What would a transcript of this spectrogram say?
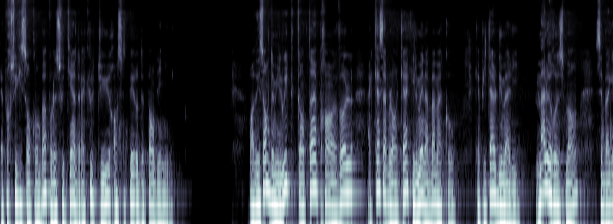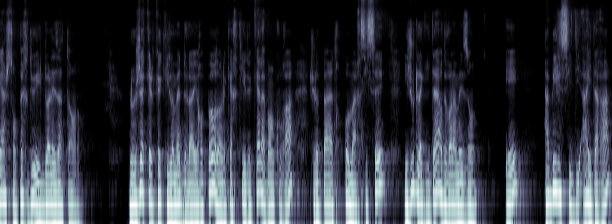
Il a poursuivi son combat pour le soutien de la culture en cette période de pandémie. En décembre 2008, Quentin prend un vol à Casablanca qu'il mène à Bamako, capitale du Mali. Malheureusement, ses bagages sont perdus et il doit les attendre. Logé à quelques kilomètres de l'aéroport dans le quartier de Kalabankoura, chez le peintre Omar Sissé, il joue de la guitare devant la maison. Et Abil Sidi Haïdara,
